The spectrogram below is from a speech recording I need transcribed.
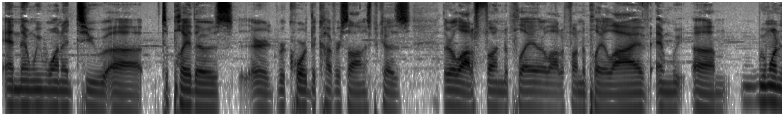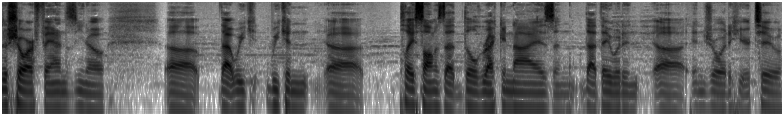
And then we wanted to uh, to play those or record the cover songs because they're a lot of fun to play. They're a lot of fun to play live, and we um, we wanted to show our fans, you know, uh, that we we can uh, play songs that they'll recognize and that they would uh, enjoy to hear too.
